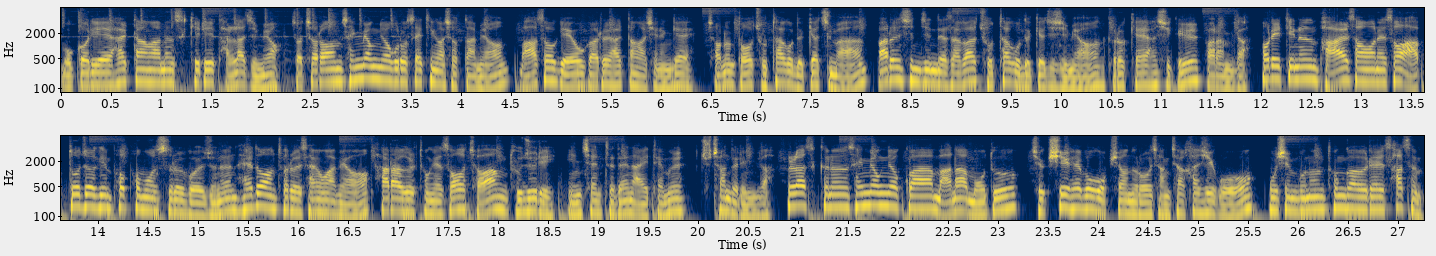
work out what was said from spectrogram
목걸이에 할당하는 스킬이 달라지며 저처럼 생명력으로 세팅하셨다면 마석 애호가를 할당하시는 게 저는 더 좋다고 느꼈지만 빠른 신진대사가 좋다고 느껴지시면 그렇게 하시길 바랍니다. 허리띠는 바알 사원에서 압도적인 퍼포먼스를 보여주는 헤드헌터를 사용하며 타락을 통해서 저항 두 줄이 인챈트된 아이템을 추천드립니다. 플라스크는 생명력과 만화 모두 즉시 회복 옵션으로 장착하시고 호신 부는 통가을의 사슴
